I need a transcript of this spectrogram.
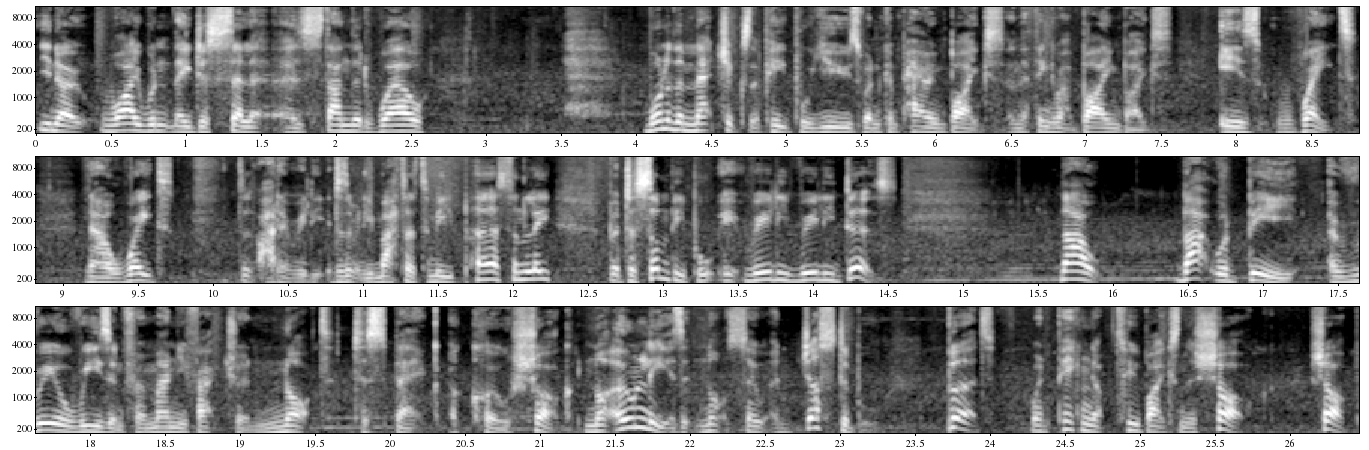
you know, why wouldn't they just sell it as standard? Well, one of the metrics that people use when comparing bikes and they're thinking about buying bikes is weight. Now, weight, I don't really, it doesn't really matter to me personally, but to some people, it really, really does. Now, that would be a real reason for a manufacturer not to spec a coil shock. Not only is it not so adjustable, but when picking up two bikes in the shop, shop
